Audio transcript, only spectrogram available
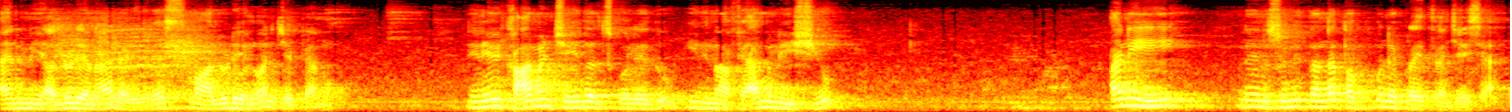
ఆయన మీ అల్లుడేనా? అని అడిగారు ఎస్ మా అల్లుడేను అని చెప్పాను. నేనేమి కామెంట్ చేయదలుచుకోలేదు. ఇది నా ఫ్యామిలీ ఇష్యూ అని నేను సున్నితంగా తప్పుకునే ప్రయత్నం చేశాను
